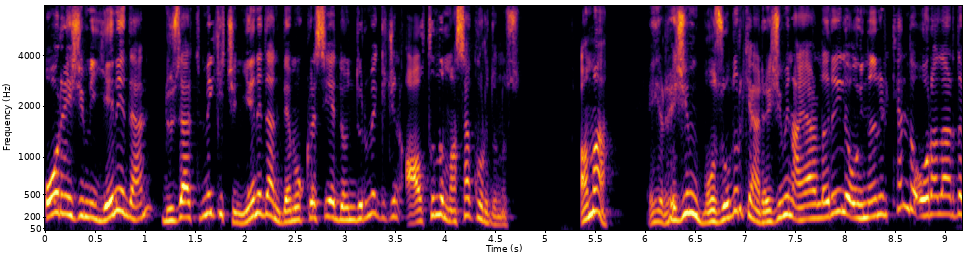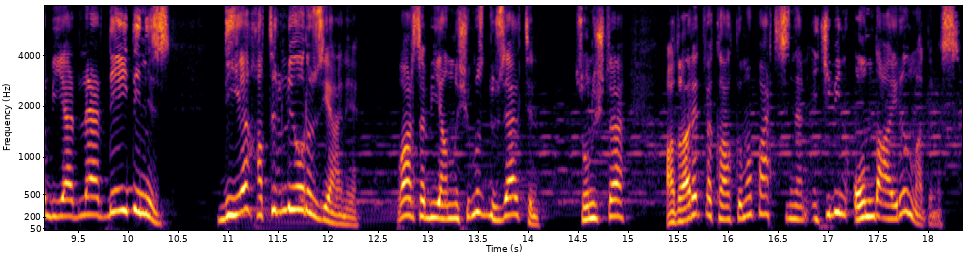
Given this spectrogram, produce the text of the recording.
o rejimi yeniden düzeltmek için, yeniden demokrasiye döndürmek için altılı masa kurdunuz. Ama e, rejim bozulurken, rejimin ayarlarıyla oynanırken de oralarda bir yerlerdeydiniz diye hatırlıyoruz yani. Varsa bir yanlışımız düzeltin. Sonuçta Adalet ve Kalkınma Partisi'nden 2010'da ayrılmadınız.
